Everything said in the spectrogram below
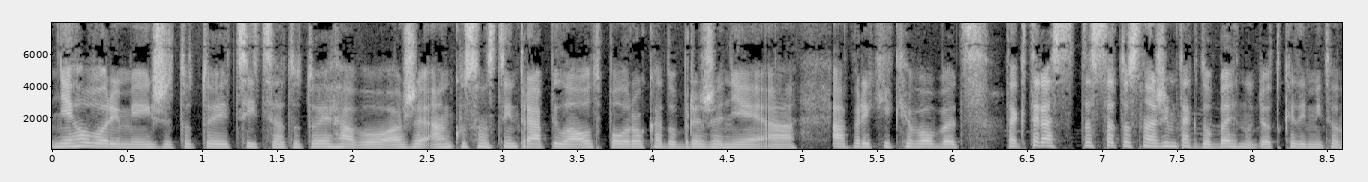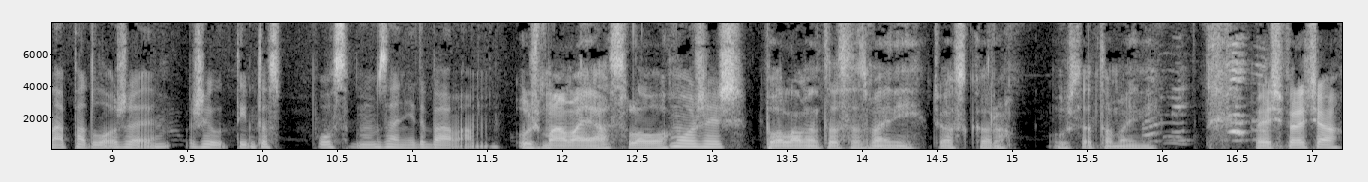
nehovorím jej, že toto je cica, toto je havo a že Anku som s tým trápila od pol roka, dobre, že nie a, a pri Kike vôbec. Tak teraz sa to snažím tak dobehnúť, odkedy mi to napadlo, že, že ju týmto spôsobom zanedbávam. Už mám aj ja slovo? Môžeš. Podľa mňa to sa zmení. Čo skoro? Už sa to mení. Vieš prečo?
